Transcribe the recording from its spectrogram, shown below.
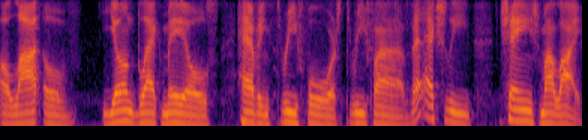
a lot of young black males having three fours three fives that actually changed my life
